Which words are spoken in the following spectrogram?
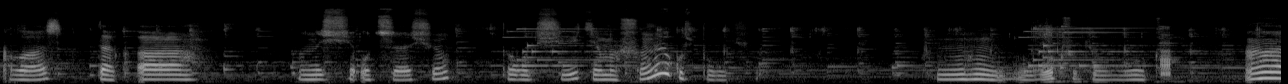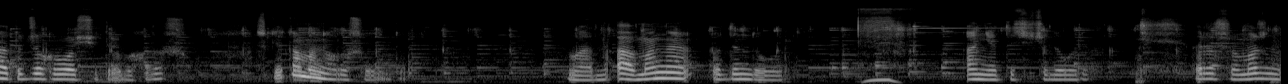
Клас. Так, а вони ще оце що получить. Я машину якусь получу. Угу, улучшить, улучшить. А, тут же гроші треба, хорошо. Скільки в мене грошей? Ладно. А, в мене один долар. А, ні, тисяча доларів. Хорошо, можна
